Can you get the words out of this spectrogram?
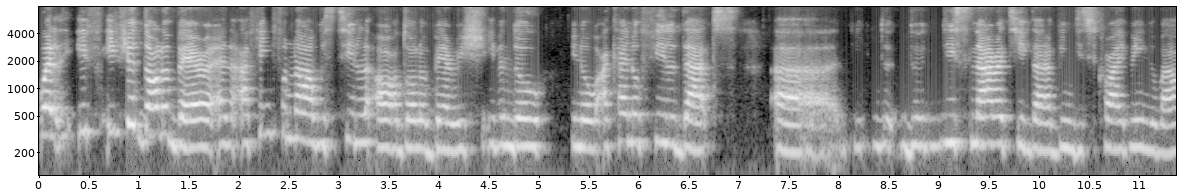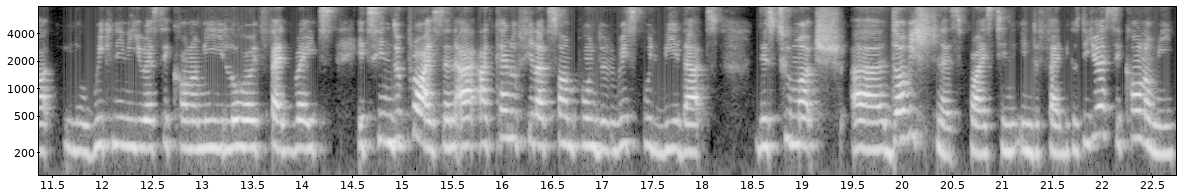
Well, if if you're dollar bear, and I think for now we still are dollar bearish, even though you know I kind of feel that uh, the, this narrative that I've been describing about you know weakening U.S. economy, lower Fed rates, it's in the price, and I, I kind of feel at some point the risk would be that there's too much uh, dovishness priced in, in the Fed because the U.S. economy,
